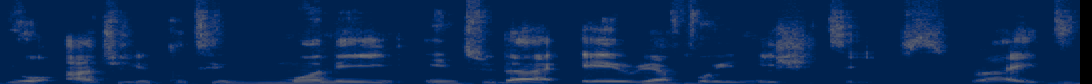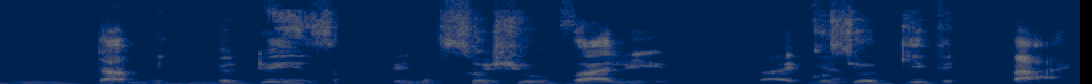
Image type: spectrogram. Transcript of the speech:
you're actually putting money into that area mm-hmm. for initiatives, right? Mm-hmm. That means mm-hmm. you're doing something of social value, right? Because yeah. you're giving back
